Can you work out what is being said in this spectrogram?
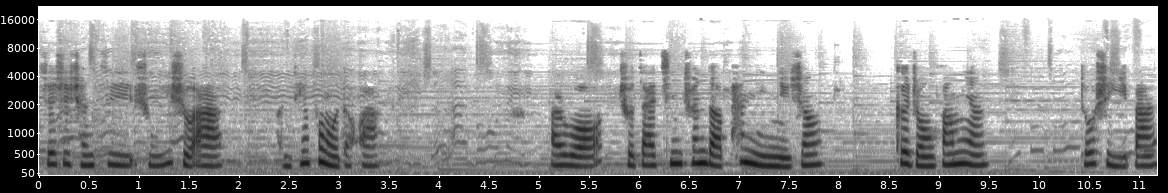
学习成绩数一数二，很听父母的话。而我处在青春的叛逆女生，各种方面都是一般。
